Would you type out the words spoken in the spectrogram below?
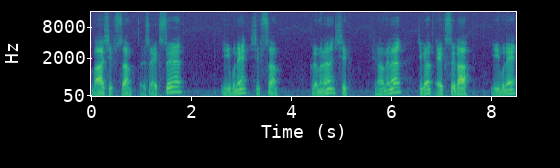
마 13 그래서 x 2분의 13 그러면은 10 하면은 지금 x가 2분의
